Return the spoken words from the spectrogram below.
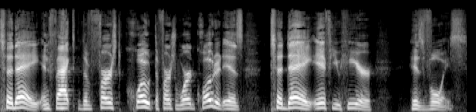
today. In fact, the first quote, the first word quoted is today if you hear his voice.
